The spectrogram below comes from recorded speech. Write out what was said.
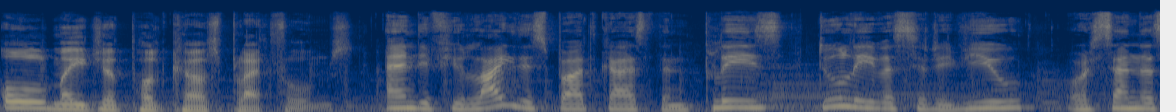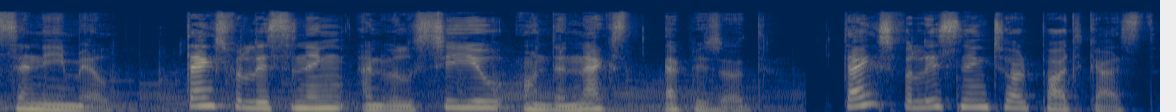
all major podcast platforms. And if you like this podcast, then please do leave us a review or send us an email. Thanks for listening, and we'll see you on the next episode. Thanks for listening to our podcast.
